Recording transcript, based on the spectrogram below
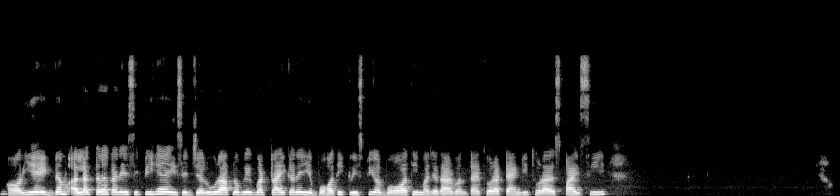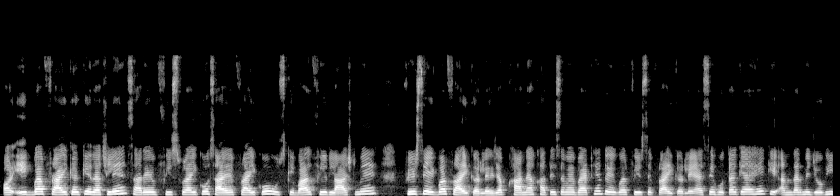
और ये एकदम अलग तरह का रेसिपी है, इसे ज़रूर आप लोग एक बार ट्राई करें। ये बहुत ही क्रिस्पी और बहुत ही मज़ेदार बनता है। थोड़ा टैंगी थोड़ा स्पाइसी और एक बार फ्राई करके रख लें सारे फ़िश फ्राई को, सारे फ्राई को, उसके बाद फिर लास्ट में फिर से एक बार फ्राई कर लें। जब खाना खाते समय बैठें तो एक बार फिर से फ्राई कर लें। ऐसे होता क्या है कि अंदर में जो भी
